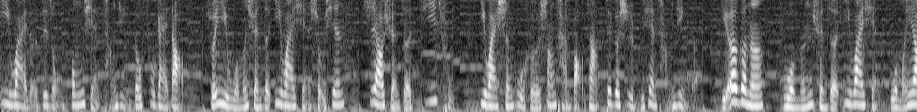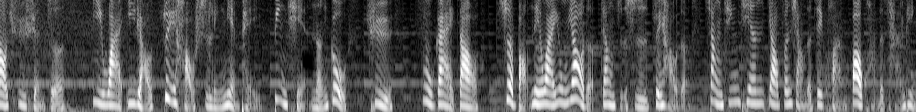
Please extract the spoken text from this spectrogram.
意外的这种风险场景都覆盖到。所以，我们选择意外险，首先是要选择基础意外身故和伤残保障，这个是不限场景的。第二个呢，我们选择意外险，我们要去选择意外医疗，最好是零免赔，并且能够去覆盖到。社保内外用药的这样子是最好的。像今天要分享的这款爆款的产品，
